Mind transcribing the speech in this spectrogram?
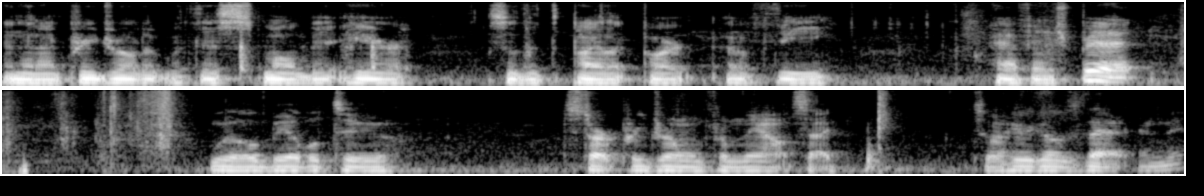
and then I pre-drilled it with this small bit here so that the pilot part of the half inch bit we'll be able to start pre-drilling from the outside. So here goes that. And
